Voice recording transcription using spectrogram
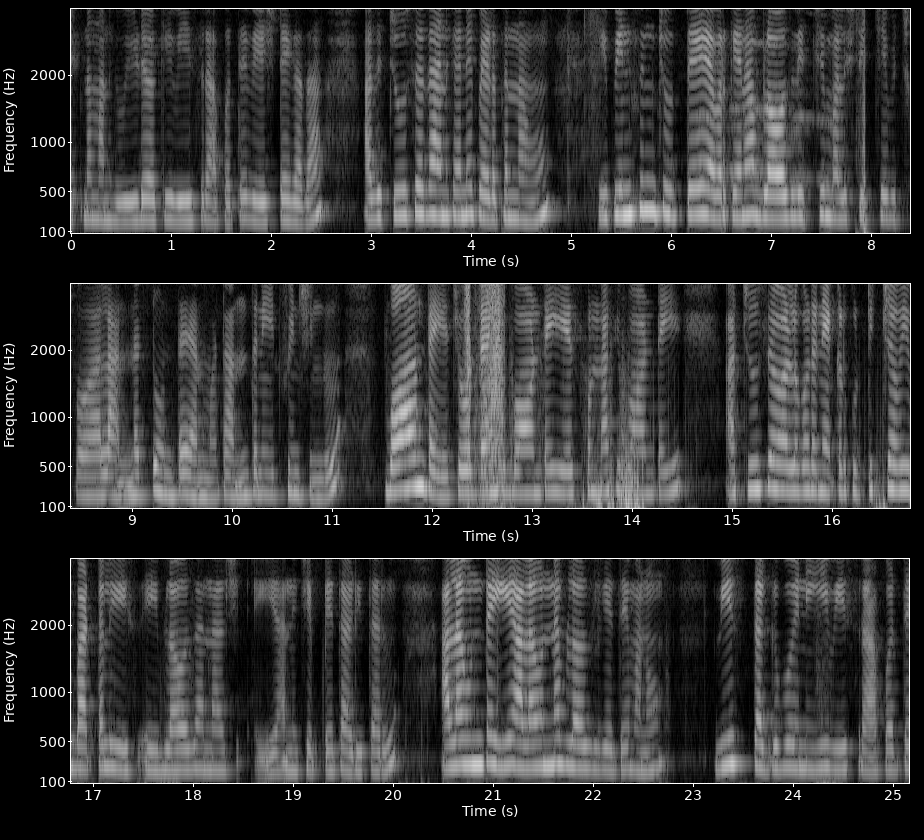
పెట్టినాం మనకి వీడియోకి వీసి రాకపోతే వేస్టే కదా. అది చూసేదానికనే పెడుతున్నాము. ఈ ఫినిషింగ్ చూస్తే ఎవరికైనా బ్లౌజులు ఇచ్చి మళ్ళీ స్టిచ్ చేయించుకోవాలి అన్నట్టు ఉంటాయి అనమాట అంత నీట్ ఫినిషింగ్. బాగుంటాయి. చూడడానికి బాగుంటాయి. వేసుకున్నాకి బాగుంటాయి. అది చూసే వాళ్ళు కూడా నేను ఎక్కడ కుట్టించావు ఈ బట్టలు? ఈ బ్లౌజ్ అన్న అని చెప్పైతే అడుగుతారు. అలా ఉంటాయి. అలా ఉన్న బ్లౌజులకి అయితే మనం వీస్ తగ్గిపోయినాయి వీస్ రాకపోతే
